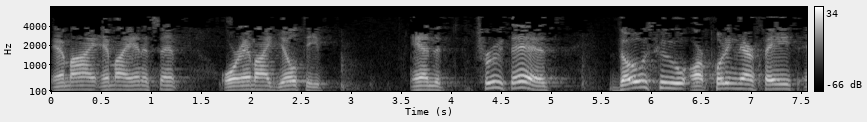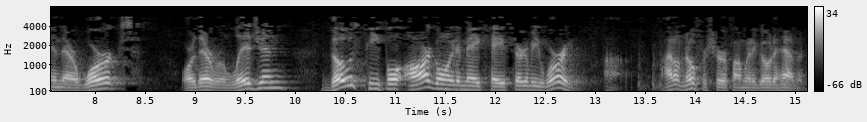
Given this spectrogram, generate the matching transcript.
am I, am I innocent or am I guilty? And the truth is, those who are putting their faith in their works or their religion, those people are going to make haste. They're going to be worried. Uh, I don't know for sure if I'm going to go to heaven.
